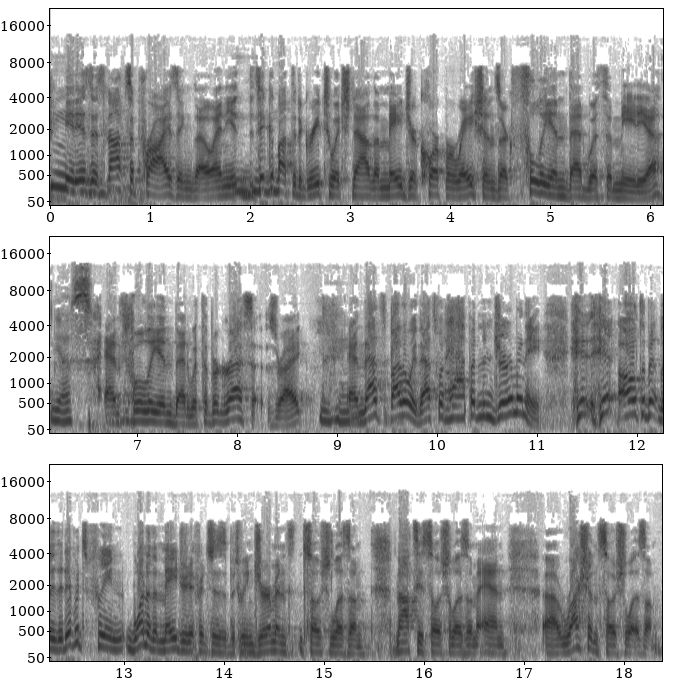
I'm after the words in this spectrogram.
it is. It's not surprising though, and you mm-hmm. think about the degree to which now the major corporations are fully in bed with the media. Yes, and fully in bed with the progressives, right? Mm-hmm. And that's by the way, that's what happened in Germany. Hit, hit, ultimately, the difference between one of the major differences between German socialism, Nazi socialism, and uh, Russian socialism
